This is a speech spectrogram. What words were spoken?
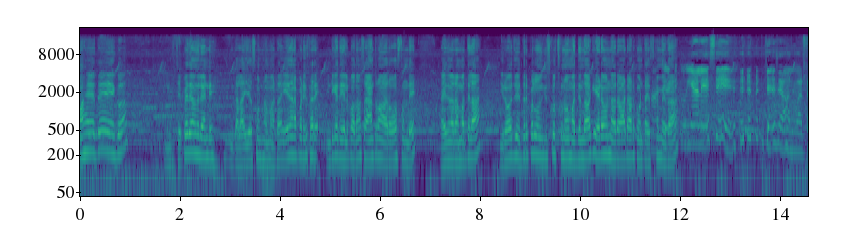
మహా అయితే ఇంకో ఇంక చెప్పేదే ఉందిలేండి ఇంకా అలా చేసుకుంటున్నాం అన్నమాట ఏదైనప్పటికీ సరే ఇంటికైతే వెళ్ళిపోదాం. సాయంత్రం ఆరు వస్తుంది. ఐదున్నర మధ్యలో ఈరోజు ఇద్దరు పిల్లల్ని తీసుకొచ్చుకున్నాం. మధ్యం దాకా ఏడే ఉన్నారు ఆట ఆడుకుంటా ఇసుక మీద. చేసామన్నమాట.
